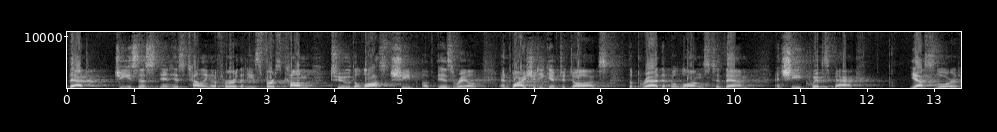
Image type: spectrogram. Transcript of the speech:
That Jesus, in his telling of her that he's first come to the lost sheep of Israel, and why should he give to dogs the bread that belongs to them? And she quips back, Yes, Lord,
